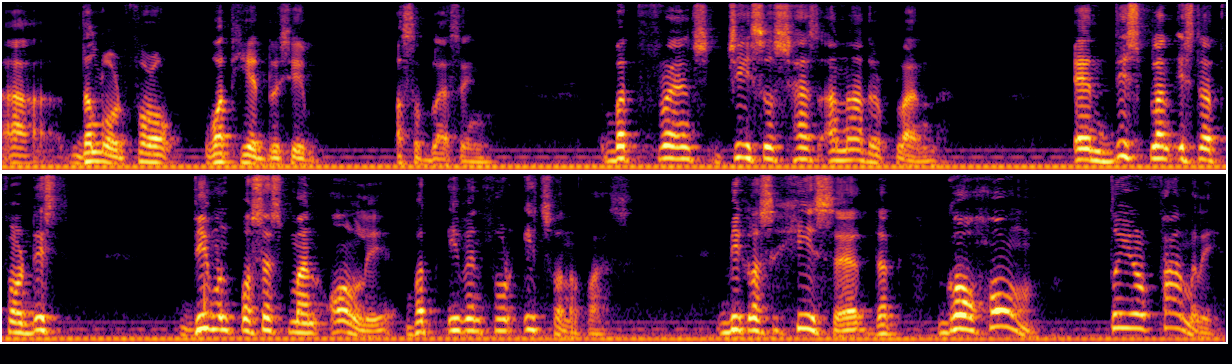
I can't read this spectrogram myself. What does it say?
uh, the Lord for what he had received as a blessing. But friends, Jesus has another plan. And this plan is not for this demon-possessed man only, but even for each one of us. Because he said that, go home to your family.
